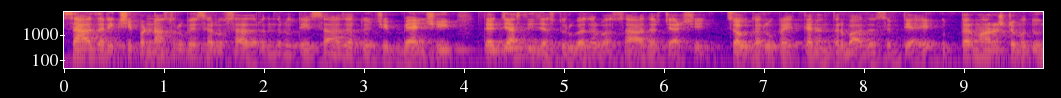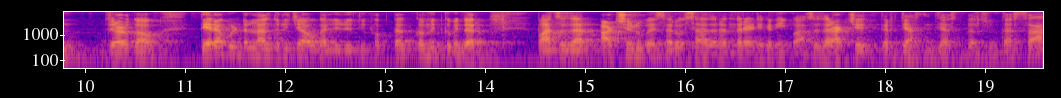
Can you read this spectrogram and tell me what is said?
सहा हजार एकशे पन्नास रुपये सर्वसाधारण दर होते. सहा हजार दोनशे ब्याऐंशी त्यात जास्तीत जास्त तूर बाजारभाव सहा हजार चारशे चौदा रुपये. त्यानंतर बाजार समिती आहे. उत्तर महाराष्ट्रामधून जळगाव तेरा क्विंटल लाल तुरीची आवक आलेली होती. फक्त कमीत कमी दर पाच हजार आठशे रुपये सर्वसाधारण दर या ठिकाणी पाच हजार आठशे तर जास्तीत जास्त दरसुद्धा सहा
